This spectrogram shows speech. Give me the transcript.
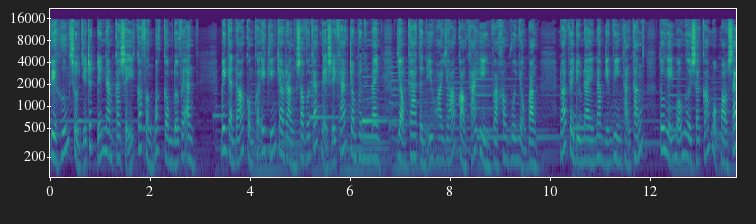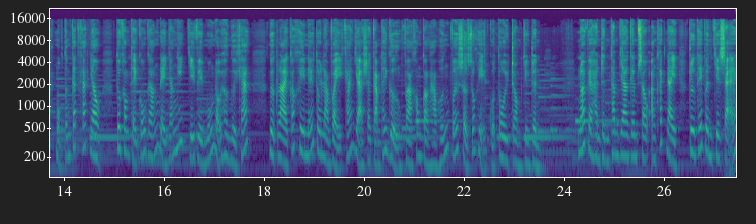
Việc hướng sự chỉ trích đến nam ca sĩ có phần bất công đối với anh. Bên cạnh đó cũng có ý kiến cho rằng so với các nghệ sĩ khác trong Running Man, giọng ca tình yêu hoa gió còn khá hiền và không vui nhộn bằng. Nói về điều này, nam diễn viên thẳng thắn, tôi nghĩ mỗi người sẽ có một màu sắc, một tính cách khác nhau. Tôi không thể cố gắng để nhắn nhít chỉ vì muốn nổi hơn người khác. Ngược lại, có khi nếu tôi làm vậy, khán giả sẽ cảm thấy gượng và không còn hào hứng với sự xuất hiện của tôi trong chương trình. Nói về hành trình tham gia game show ăn khách này, Trương Thế Vinh chia sẻ,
